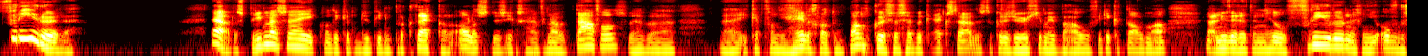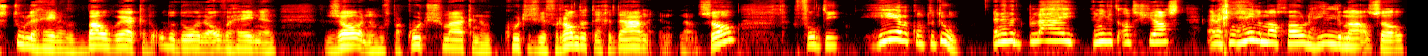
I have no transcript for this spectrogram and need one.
Freerunnen. Nou, dat is prima, zei ik, want ik heb natuurlijk in de praktijk kan alles. Dus ik schrijf nou op tafels. We hebben, uh, ik heb van die hele grote bankkussens heb ik extra, dus daar kunnen ze een hutje mee bouwen, weet ik het allemaal. Nou, nu werd het een heel freerun, dan ging hij over de stoelen heen, en het bouwwerk, en de onderdoor eroverheen, en zo. En dan moest een paar koertjes maken. En dan koertjes weer veranderd en gedaan. En nou, zo vond hij heerlijk om te doen. En hij werd blij en hij werd enthousiast. En hij ging helemaal gewoon, helemaal zo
